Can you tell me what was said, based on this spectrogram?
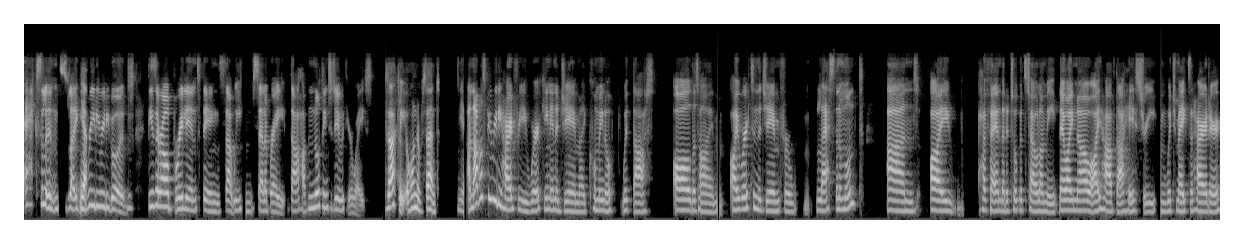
Excellent. Like, Yeah. really, really good. These are all brilliant things that we can celebrate that have nothing to do with your weight. Exactly, 100%. Yeah. And that must be really hard for you working in a gym, like coming up with that all the time. I worked in the gym for less than a month and I have found that it took its toll on me. Now I know I have that history, which makes it harder.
